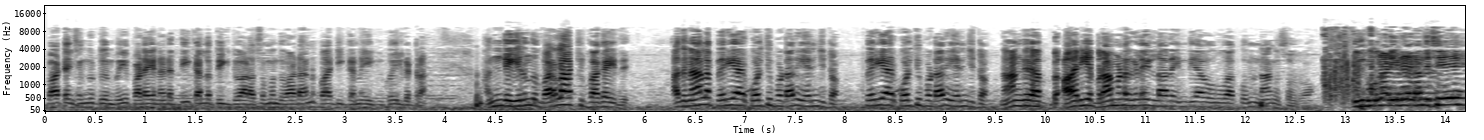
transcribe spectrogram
பாட்டன் செங்குட்டுவன் போய் படையை நடத்தி கல்ல தூக்கிட்டு வாடா சுமந்து வாடான்னு பாட்டி கண்ணைக்கு கோயில் கட்டுறான். அங்க இருந்து வரலாற்று பகை இது. அதனால பெரியார் கொளுத்தி போட்டாரு எரிஞ்சிட்டோம். பெரியார் கொளுத்தி போட்டாரு எரிஞ்சிட்டோம். நாங்க ஆரிய பிராமணர்களே இல்லாத இந்தியாவை உருவாக்கும் நாங்க சொல்றோம். இதுக்கு முன்னாடி என்ன நடந்துச்சு?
